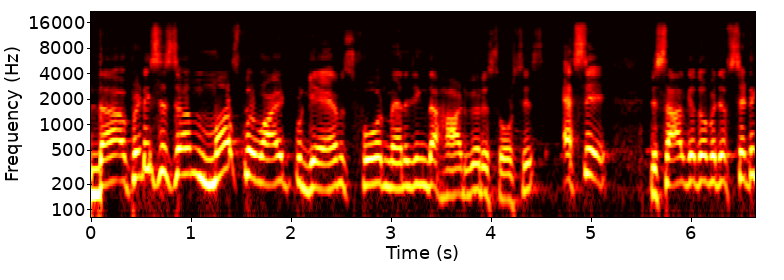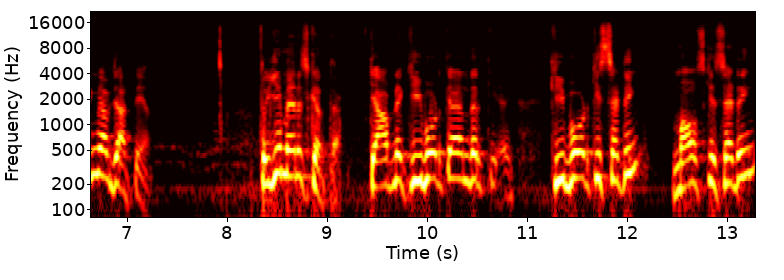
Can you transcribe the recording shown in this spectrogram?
the operating system must provide programs for managing the hardware resources ऐसे मिसाल के तौर पर जब सेटिंग में आप जाते हैं तो ये मैनेज करता है कि आपने कीबोर्ड के अंदर कीबोर्ड की सेटिंग माउस की सेटिंग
